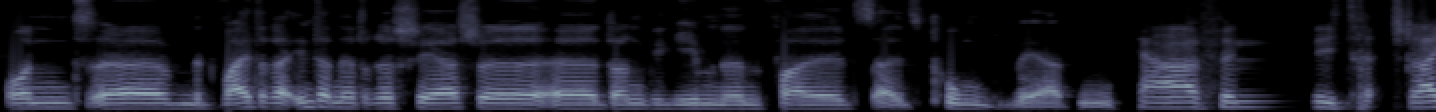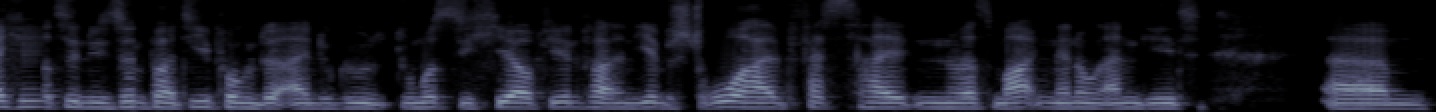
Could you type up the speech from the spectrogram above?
und äh, mit weiterer Internetrecherche äh, dann gegebenenfalls als Punkt werten. Ja, finde ich, streiche trotzdem die Sympathiepunkte ein. Du, du musst dich hier auf jeden Fall an jedem Strohhalm festhalten, was Markennennung angeht. Ähm,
